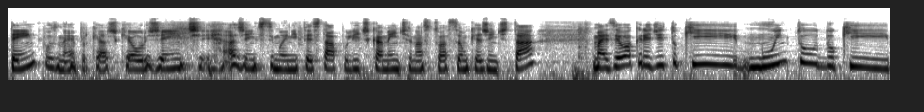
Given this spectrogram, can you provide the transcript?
tempos, né? Porque acho que é urgente a gente se manifestar politicamente na situação que a gente está. Mas eu acredito que muito do que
